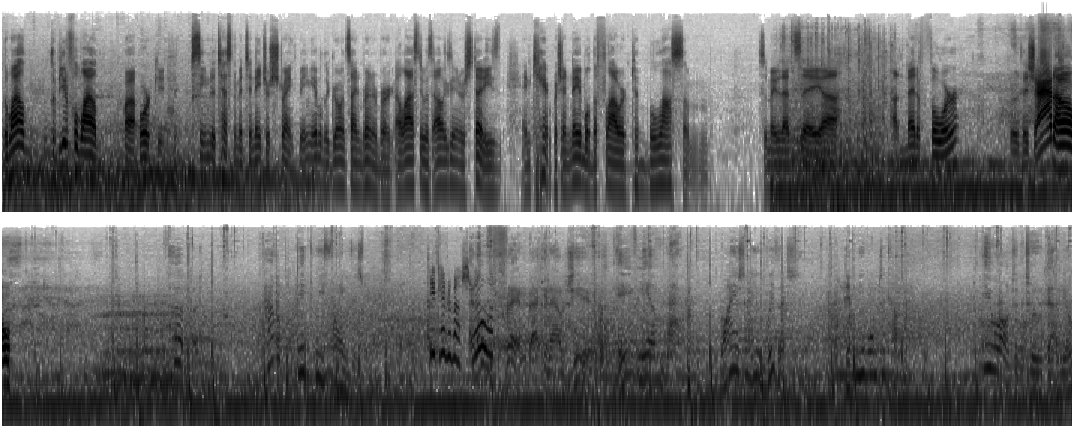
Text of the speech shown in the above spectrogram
The wild, the beautiful wild uh, orchid seemed a testament to nature's strength, being able to grow inside Brennenburg. At last, it was Alexander's studies and care which enabled the flower to blossom. So maybe that's a, uh, a metaphor for the shadow. Herbert, how did we find this? You came to my An school. old friend back in Algiers gave me a map. Why isn't he with us? Didn't he want to come? He wanted to, Daniel,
